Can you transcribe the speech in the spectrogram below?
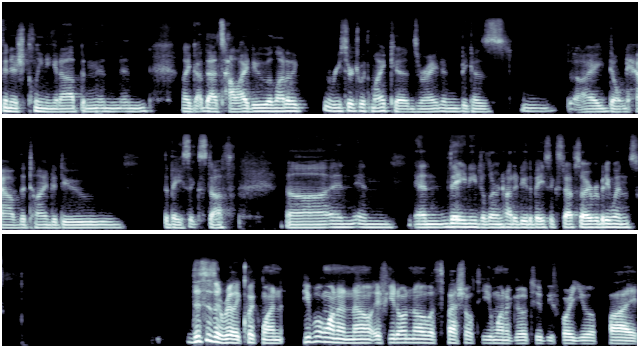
finish cleaning it up. And and and like that's how I do a lot of the research with my kids, right? And because I don't have the time to do the basic stuff. Uh, and and and they need to learn how to do the basic stuff so everybody wins this is a really quick one. People want to know if you don't know what specialty you want to go to before you apply,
